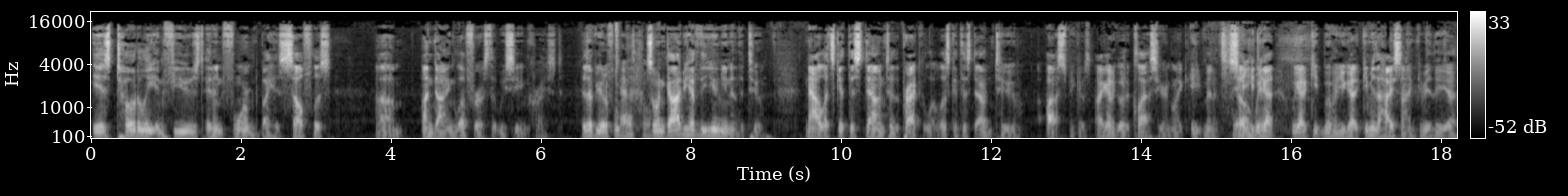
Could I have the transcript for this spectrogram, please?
is totally infused and informed by his selfless, um, undying love for us that we see in Christ. Is that beautiful? Yeah, that's cool. So in God, you have the union of the two. Now let's get this down to the practical level. Let's get this down to us because I got to go to class here in like eight minutes. So you we do. got we got to keep moving. You got to give me the high sign. Give me the uh,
